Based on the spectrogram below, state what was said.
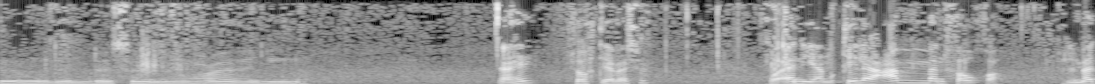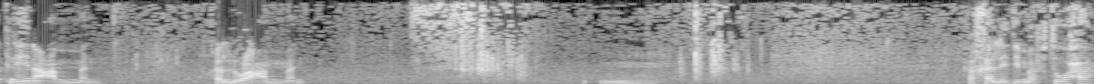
مدلسا أو عالي أهي شفت يا باشا؟ وأن ينقل عمن فوقه. المتن هنا عمن خلوها عمن. فخلي دي مفتوحة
